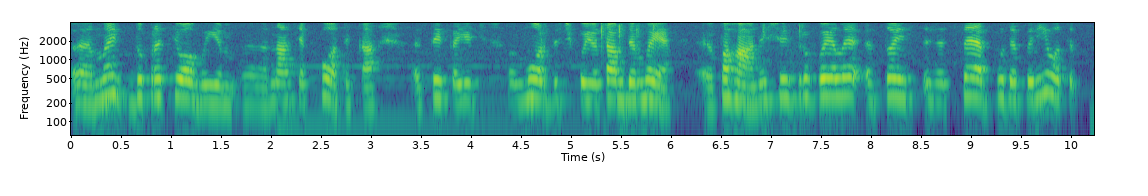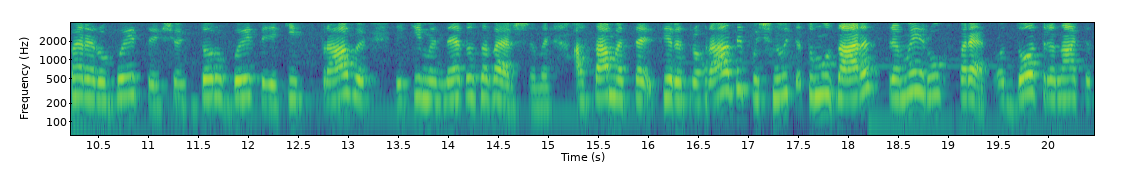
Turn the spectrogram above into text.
Е, Ми допрацьовуємо е, нас як котика, тикають мордочкою там, де ми погане щось зробили. Е, Тобто е, це буде період переробити щось, доробити якісь справи, які ми не дозавершили. А саме це ці ретрогради почнуться. Тому зараз прямий рух вперед. От до 13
